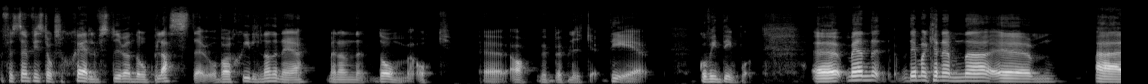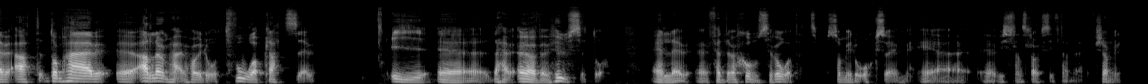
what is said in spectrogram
För sen finns det också självstyrande oblaster och vad skillnaden är mellan dem och eh, ja, republiker, det går vi inte in på. Eh, men det man kan nämna ehm, är att de här, eh, alla de här har ju då två platser i eh, det här överhuset då eller federationsrådet som ju då också är, är, är Rysslands lagstiftande församling.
